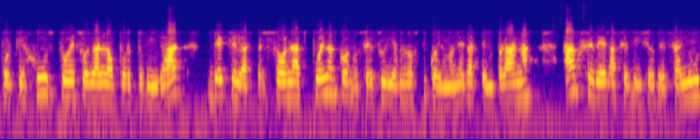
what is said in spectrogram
porque justo eso da la oportunidad de que las personas puedan conocer su diagnóstico de manera temprana, acceder a servicios de salud,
